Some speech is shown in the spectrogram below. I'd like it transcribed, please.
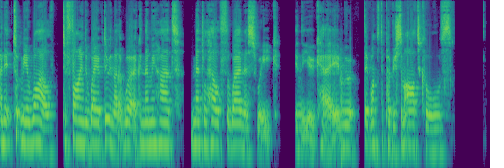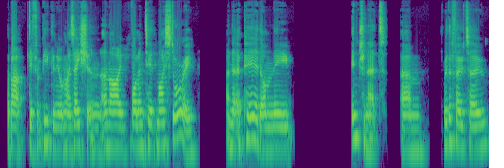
and it took me a while to find a way of doing that at work. And then we had Mental Health Awareness Week in the UK, and we were they wanted to publish some articles about different people in the organisation, and I volunteered my story, and it appeared on the intranet um, with a photo,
